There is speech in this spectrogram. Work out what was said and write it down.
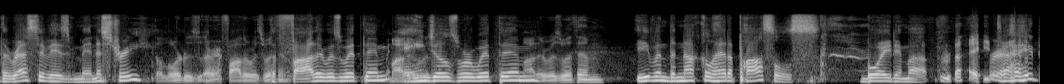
The rest of his ministry, The Lord was or Father was with the him. The Father was with him, Mother was- angels were with him, Mother was with him. even the knucklehead apostles buoyed him up. Right. right?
